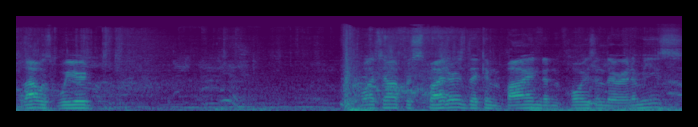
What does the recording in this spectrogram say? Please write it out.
Well, that was weird. Watch out for spiders. They can bind and poison their enemies.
